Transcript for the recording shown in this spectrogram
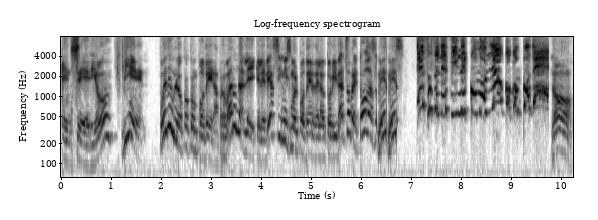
¿En serio? Bien. ¿Puede un loco con poder aprobar una ley que le dé a sí mismo el poder de la autoridad sobre todas las... No.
